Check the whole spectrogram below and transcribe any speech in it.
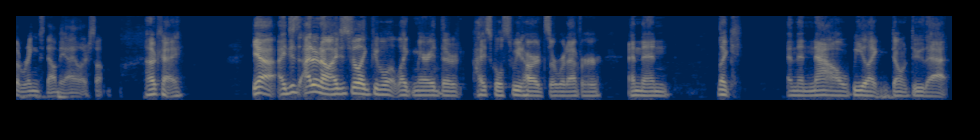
the rings down the aisle or something. Okay. Yeah, I just I don't know. I just feel like people like married their high school sweethearts or whatever, and then like, and then now we like don't do that,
